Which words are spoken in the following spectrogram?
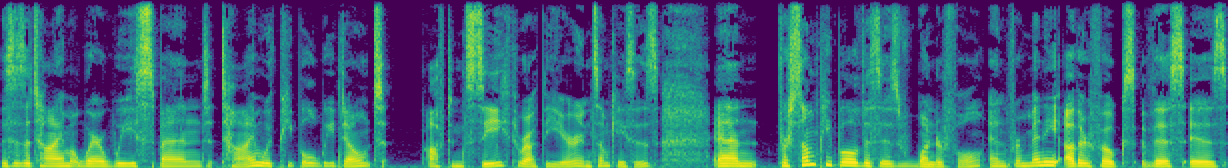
This is a time where we spend time with people we don't often see throughout the year in some cases. And for some people, this is wonderful. And for many other folks, this is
